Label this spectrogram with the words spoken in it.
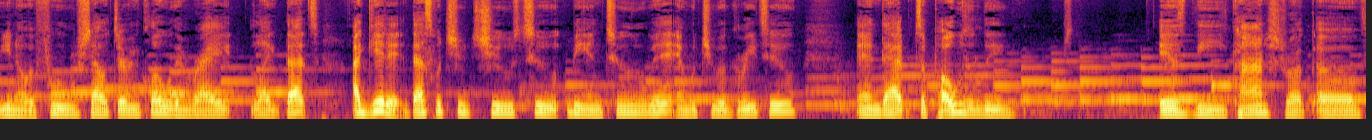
you know, food, shelter, and clothing, right? Like that's, I get it. That's what you choose to be in tune with and what you agree to and that supposedly is the construct of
